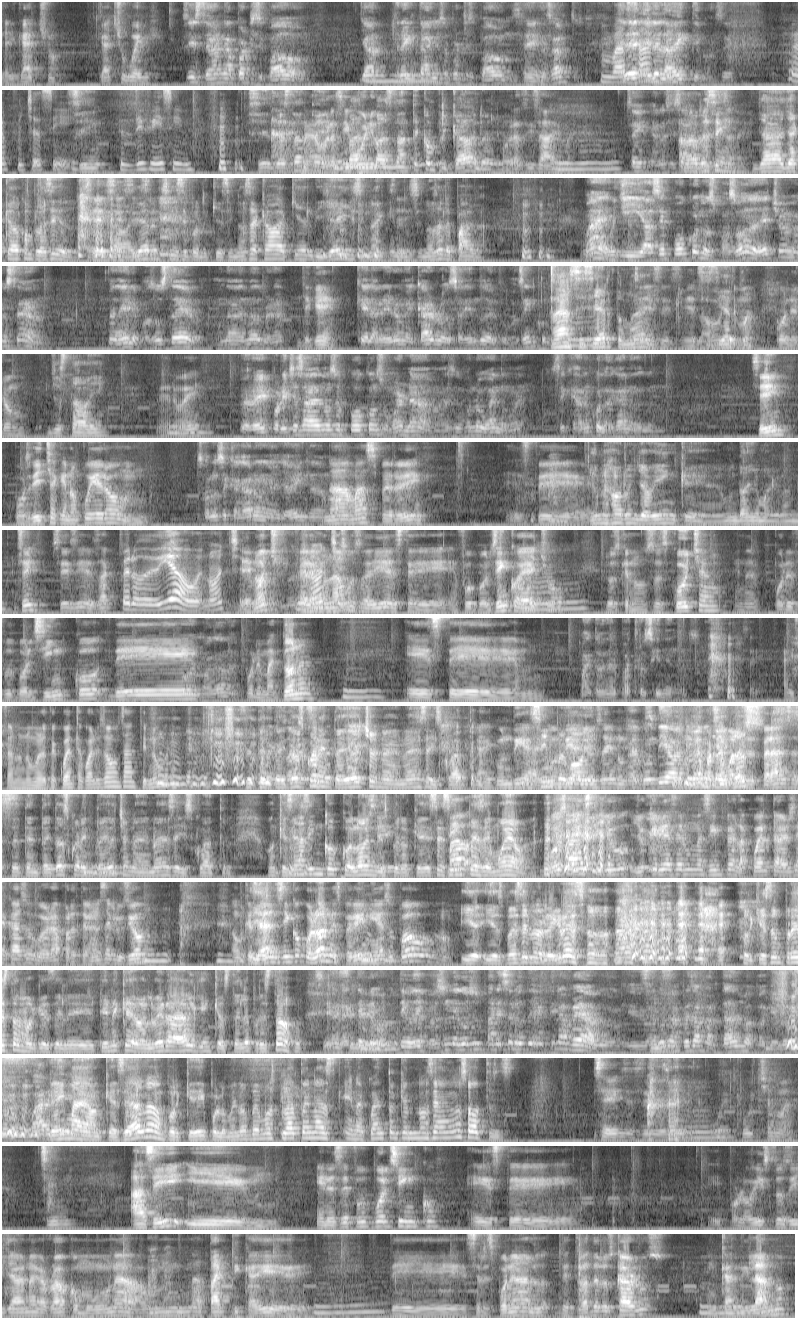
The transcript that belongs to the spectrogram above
el gacho. Gacho, güey. Sí, Esteban ha participado, ya 30 años ha participado en, Sí. en asaltos. Él, Bastante. él es la víctima, sí. Ay, Pucha, sí. Sí, Es difícil. sí, es bastante, Ahora sí, ba- bastante complicado en realidad. Ahora sí sabe, güey. Sí, ahora sí sabe. Ahora sí, ya, ya quedó complacido. Sí, sí, sí, caballero. sí. Sí, sí, porque si no se acaba aquí el DJ y si no, si no se le paga. Pucha. y hace poco nos pasó, de hecho, Esteban. Bueno, ahí le pasó a usted una vez más, ¿verdad? ¿De qué? Que le abrieron el carro saliendo del fútbol 5. Ah, sí, cierto, madre. Sí, sí, sí, la Sí, última. cierto. Colerón. Yo estaba ahí. Pero, eh. Pero ahí, por dicha sabes no se pudo consumar nada, mae. Eso fue lo bueno, mae. Se quedaron con las ganas, güey. Sí, por dicha que no pudieron Solo se cagaron en el llavín, nada más. nada más, pero, eh. Este. Es mejor un llavín que un daño más grande. Sí, sí, sí, exacto. Pero de día o de noche. De noche, De noche. andamos ahí este, en Fútbol 5, de hecho, los que nos escuchan en el- por el Fútbol 5 de... Por el McDonald's. por el McDonald's, Mm. este... McDonald's patrocínenos. sí, ahí están los números de cuenta. ¿Cuáles son, Santi? ¿Número? 7248-9964. Algún día, algún simple día, móvil. yo sé, nunca, Algún día nunca vamos a perdemos las 72 esperanzas. 7248-9964. Aunque sea 5 colones, Sí. pero que ese simple se mueva. Vos sabes que yo, yo quería hacer una simple a la cuenta, a ver si acaso, ¿verdad? Para tener esa ilusión. Aunque sean cinco colones, pero ni eso puedo. Y, y después se lo regreso. Porque es un préstamo que se le tiene que devolver a alguien que a usted le prestó. Devolutivo, de, pues esos negocios parecen los de la Fea, güey. Una empresa fantasma para que no aunque sea, no, porque por lo menos vemos plata en, las- en la cuenta aunque no sean nosotros. Sí, sí, sí. sí. Güey, pucha, man. Sí. Así, y mm, en ese fútbol 5, este. eh, por lo visto, sí, ya han agarrado como una, una táctica ahí de, de- Se les pone a lo- detrás de los carros, encandilando.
